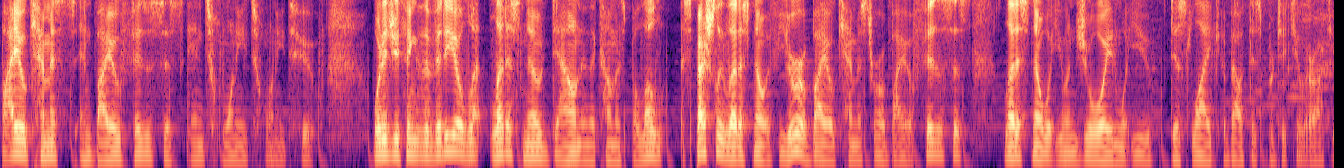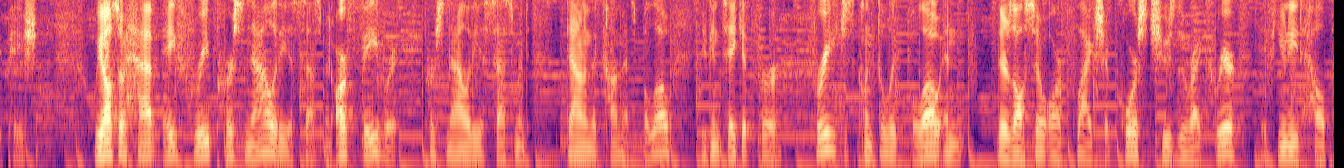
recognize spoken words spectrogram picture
biochemists and biophysicists in 2022. What did you think of the video? Let, let us know down in the comments below. Especially let us know if you're a biochemist or a biophysicist. Let us know what you enjoy and what you dislike about this particular occupation. We also have a free personality assessment, our favorite personality assessment down in the comments below. You can take it for free. Just click the link below and there's also our flagship course, Choose the Right Career, if you need help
